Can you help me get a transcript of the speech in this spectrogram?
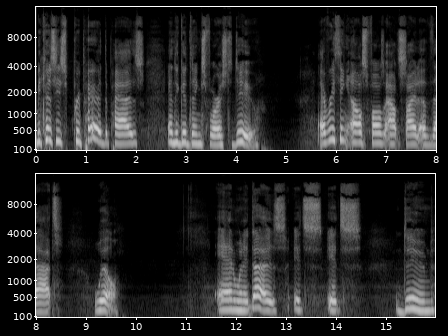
because He's prepared the paths and the good things for us to do. Everything else falls outside of that will. And when it does, it's it's doomed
